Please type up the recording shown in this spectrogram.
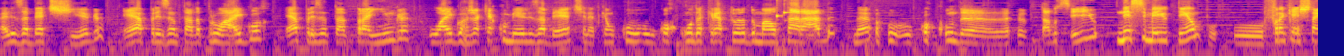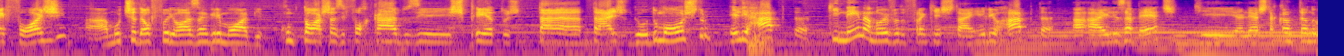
A Elizabeth chega, é apresentada pro Igor, é apresentada pra Inga, o Igor já quer comer a Elizabeth, né? Porque é um, co- corcunda criatura do mal tarada, né? O, o corcunda tá no seio. Nesse meio tempo, o Frankenstein foge, a multidão furiosa Angry Mob, com tochas e forcados e espetos, tá atrás do, do monstro. Ele rapta, que nem na noiva do Frankenstein, ele rapta a, a Elizabeth, que aliás tá cantando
